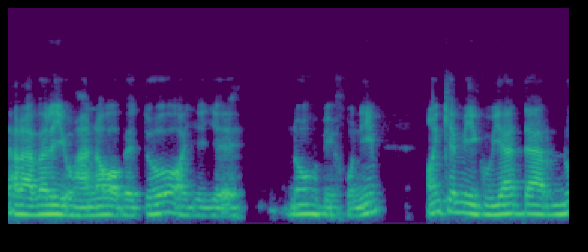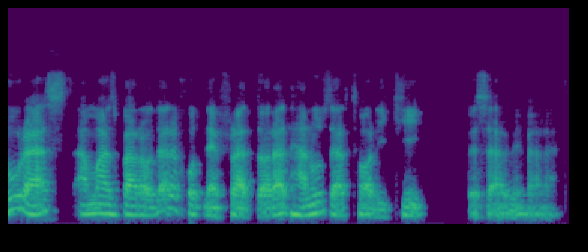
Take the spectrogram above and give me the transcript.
در اول یوحنا باب دو آیه نه بیخونیم آنکه می‌گوید در نور است اما از برادر خود نفرت دارد هنوز در تاریکی به سر می‌برد.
